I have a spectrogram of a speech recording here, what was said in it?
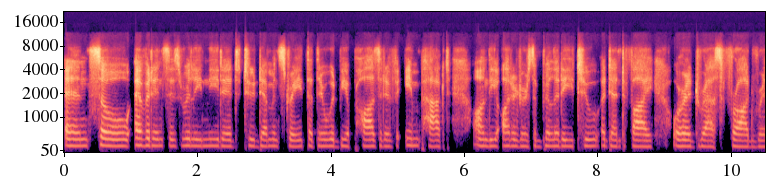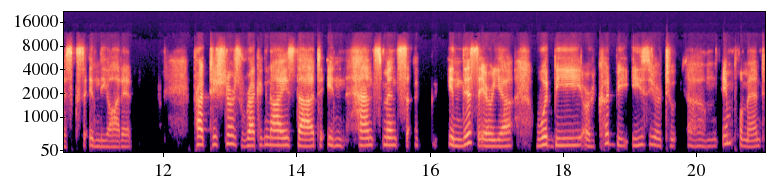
And so evidence is really needed to demonstrate that there would be a positive impact on the auditor's ability to identify or address fraud risks in the audit. Practitioners recognize that enhancements in this area would be or could be easier to um, implement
